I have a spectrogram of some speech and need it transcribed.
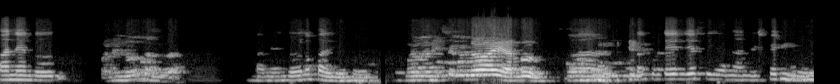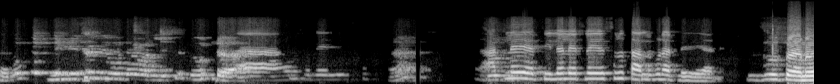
పన్నెండు రోజులు. పన్నెండు రోజులు అంటారా? పన్నెండు రోజులు పదిహేను రోజులు. ఏం చేస్తే ఇక నన్ను రెస్పెక్ట్ ఉండరు నీకు ఇష్టం నీకు ఉంటే వాళ్ళు ఇష్టం ఉంటా ఆ, ఉండకుంటే ఏం చేస్తాం? అట్లే పిల్లలు ఎట్లా చేస్తారో తల్లు కూడా అట్లే చేయాలి. చూస్తాను.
